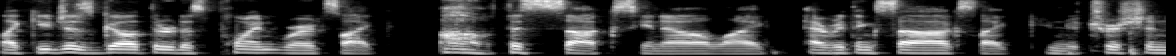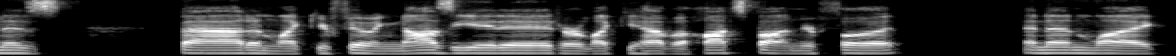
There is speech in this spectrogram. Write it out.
Like you just go through this point where it's like, oh, this sucks, you know, like everything sucks. Like your nutrition is bad and like you're feeling nauseated or like you have a hot spot in your foot and then like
